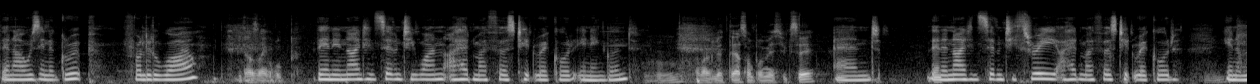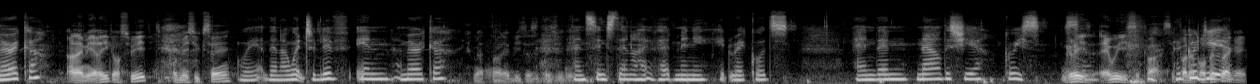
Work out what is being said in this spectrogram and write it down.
Then I was in a group for a little while. Dans un groupe. Then in 1971, I had my first hit record in England. Mhm. En Angleterre, son premier succès. And then in 1973, I had my first hit record in America. En Amérique ensuite, premier succès. Where, then I went to live in America. Et maintenant, elle habite aux États-Unis. And since then, I have had many hit records. And then now this year, Greece. Grease, So- eh oui, c'est pas, c'est pas n'importe quoi. Grease.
